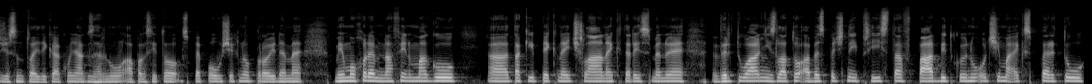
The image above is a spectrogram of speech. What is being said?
že jsem to tady jako nějak zhrnul a pak si to s Pepou všechno projdeme. Mimochodem na Finmagu taky pěkný článek, který se jmenuje Virtuální zlato a bezpečný přístav, pád Bitcoinu očima expertů.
